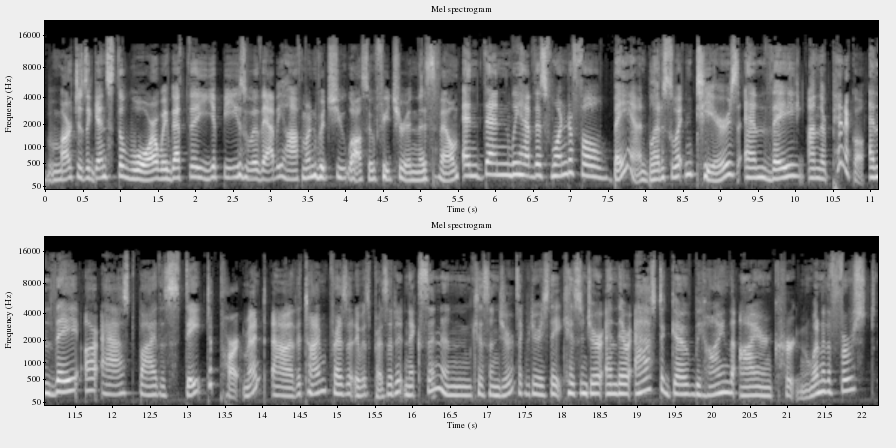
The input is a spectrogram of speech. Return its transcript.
marches against the war. We've got the yippies with Abbie Hoffman, which you also feature in this film. And then we have this wonderful band, Blood, Sweat, and Tears, and they, on their pinnacle, and they are asked by the State Department, uh, at the time, President, it was President Nixon and Kissinger, Secretary of State Kissinger, and they're asked to go behind the Iron Curtain. One of the first,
